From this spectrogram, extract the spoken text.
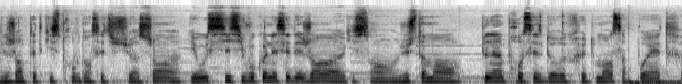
les gens peut-être qui se trouvent dans cette situation. Euh, et aussi, si vous connaissez des gens qui sont justement en plein process de recrutement, ça pourrait être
